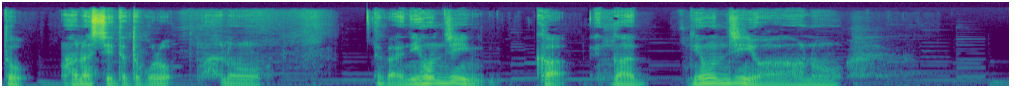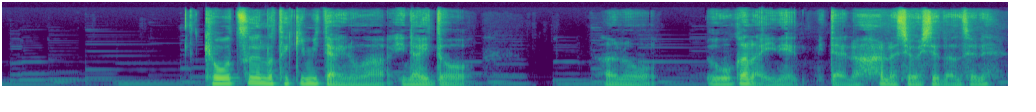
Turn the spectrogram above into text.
と話していたところ、あの、だから日本人か、が、日本人は、あの、共通の敵みたいのがいないと、あの、動かないね、みたいな話をしてたんですよね。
